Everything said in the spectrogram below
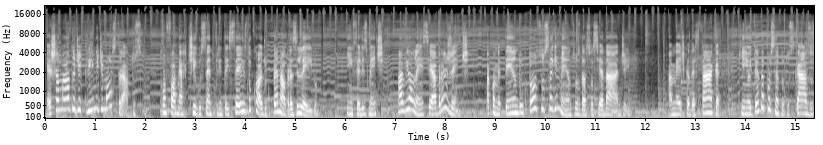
é chamado de crime de maus tratos, conforme artigo 136 do Código Penal Brasileiro. Infelizmente, a violência é abrangente, acometendo todos os segmentos da sociedade. A médica destaca que, em 80% dos casos,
